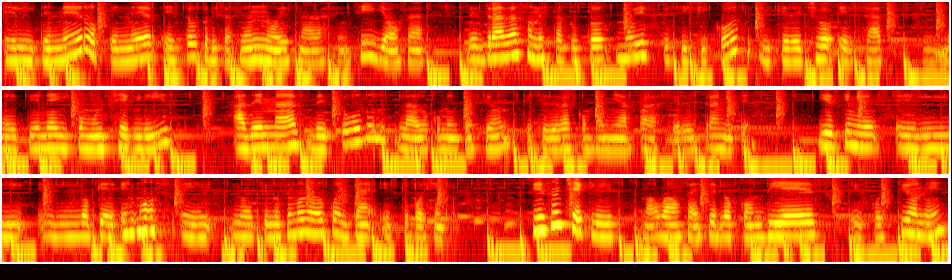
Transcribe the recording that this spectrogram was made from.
el, tener, obtener esta autorización no es nada sencillo. O sea, de entrada son estatutos muy específicos y que de hecho el SAT eh, tiene ahí como un checklist, además de toda la documentación que se debe acompañar para hacer el trámite. Y es que miren, lo que hemos, eh, lo que nos hemos dado cuenta es que, por ejemplo, si es un checklist, ¿no? vamos a decirlo con 10 eh, cuestiones,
